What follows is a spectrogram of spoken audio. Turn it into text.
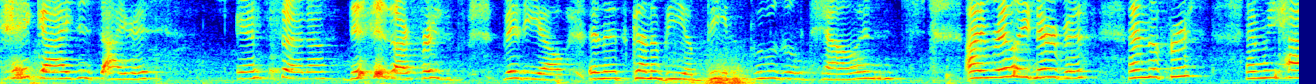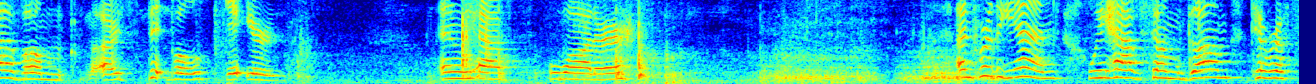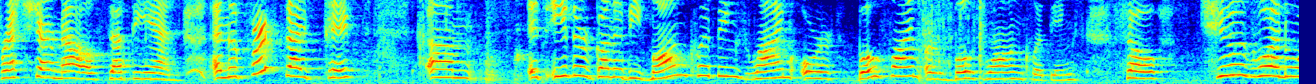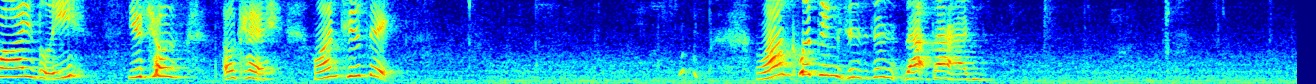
Hey guys, it's Iris. And Senna. This is our first video, and it's gonna be a Bean Boozled challenge. I'm really nervous, and the first, and we have um our spitballs. Get yours. And we have water. And for the end, we have some gum to refresh our mouths at the end. And the first I picked, um, it's either gonna be lawn clippings, lime, or both lime or both lawn clippings. So choose one wisely. You chose, okay, one, two, three. Lawn clippings isn't that bad.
